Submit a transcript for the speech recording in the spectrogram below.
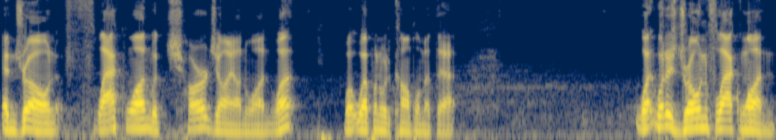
and Drone Flak 1 with Charge Ion 1. What? What weapon would complement that? What what is drone flak one?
